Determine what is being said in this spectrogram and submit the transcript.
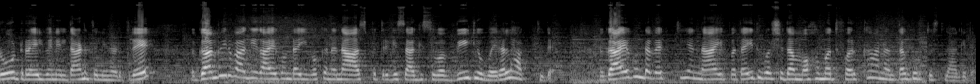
ರೋಡ್ ರೈಲ್ವೆ ನಿಲ್ದಾಣದಲ್ಲಿ ನಡೆದಿದೆ. ಗಂಭೀರವಾಗಿ ಗಾಯಗೊಂಡ ಯುವಕನನ್ನ ಆಸ್ಪತ್ರೆಗೆ ಸಾಗಿಸುವ ವಿಡಿಯೋ ವೈರಲ್ ಆಗ್ತಿದೆ. ಗಾಯಗೊಂಡ ವ್ಯಕ್ತಿಯನ್ನ ಇಪ್ಪತ್ತೈದು ವರ್ಷದ ಮೊಹಮ್ಮದ್ ಫರ್ಖಾನ್ ಅಂತ ಗುರುತಿಸಲಾಗಿದೆ.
